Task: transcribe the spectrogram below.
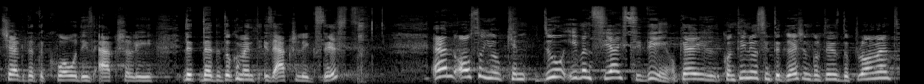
check that the code is actually, that, that the document is actually exists. And also you can do even CI/CD, okay? Continuous integration, continuous deployment,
